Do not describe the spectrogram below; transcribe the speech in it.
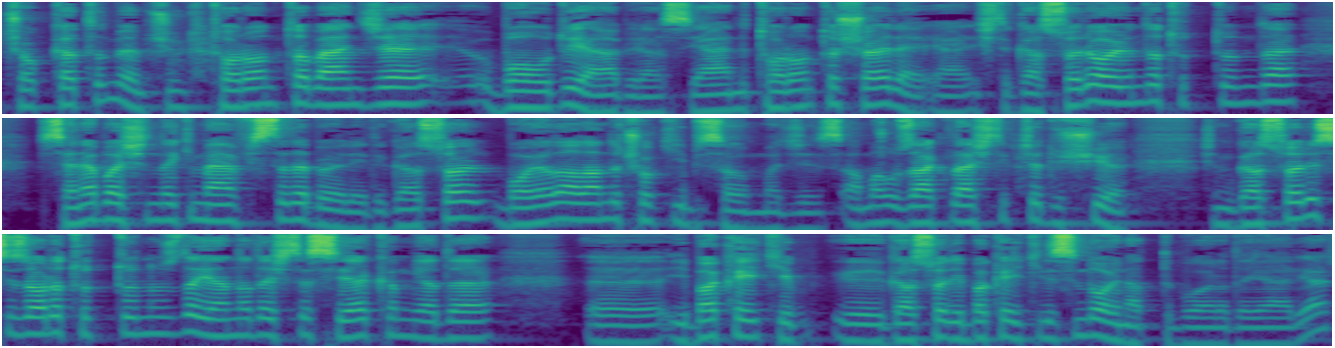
çok katılmıyorum çünkü Toronto bence boğdu ya biraz. Yani Toronto şöyle yani işte Gasol'ü oyunda tuttuğunda sene başındaki Memphis'te de böyleydi. Gasol boyalı alanda çok iyi bir savunmacıyız ama uzaklaştıkça düşüyor. Şimdi Gasol'ü siz orada tuttuğunuzda yanına da işte Siakam ya da e, Ibaka iki, e, Gasol Ibaka ikilisini de oynattı bu arada yer yer.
